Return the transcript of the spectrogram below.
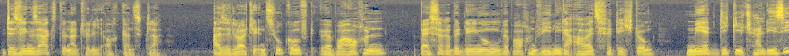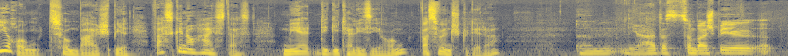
Deswegen sagst du natürlich auch ganz klar, also Leute in Zukunft, wir brauchen bessere Bedingungen, wir brauchen weniger Arbeitsverdichtung, mehr Digitalisierung zum Beispiel. Was genau heißt das? Mehr Digitalisierung? Was wünschst du dir da? Ähm, ja, dass zum Beispiel äh,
